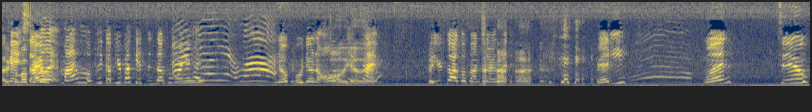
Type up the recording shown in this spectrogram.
Pick Okay, 'em up Charlotte, Milo, pick up your buckets and dump them on your head. it Nope, we're doing it all, All at the same together. time. Put your goggles on, Charlotte. Ready? One, two.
